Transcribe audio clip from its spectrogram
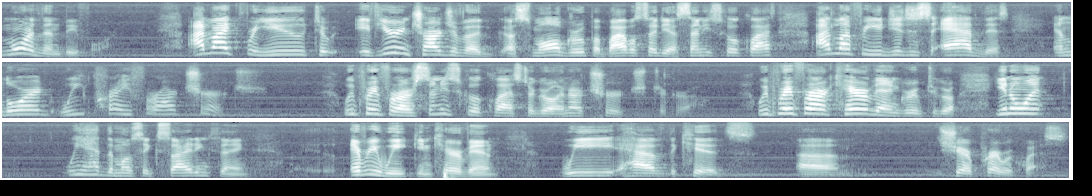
more than before. I'd like for you to, if you're in charge of a, a small group, a Bible study, a Sunday school class, I'd love for you to just add this. And Lord, we pray for our church. We pray for our Sunday school class to grow and our church to grow. We pray for our caravan group to grow. You know what? We had the most exciting thing. Every week in caravan, we have the kids um, share prayer requests.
